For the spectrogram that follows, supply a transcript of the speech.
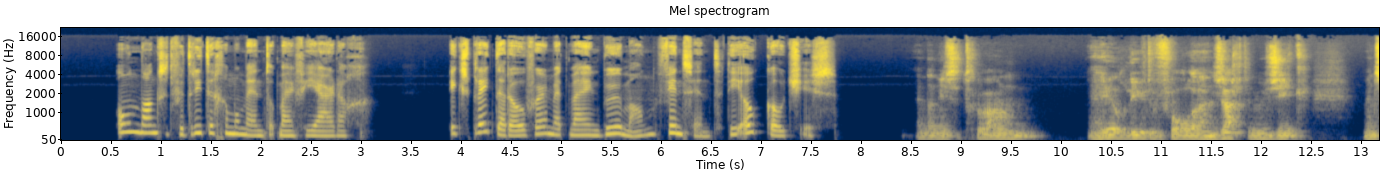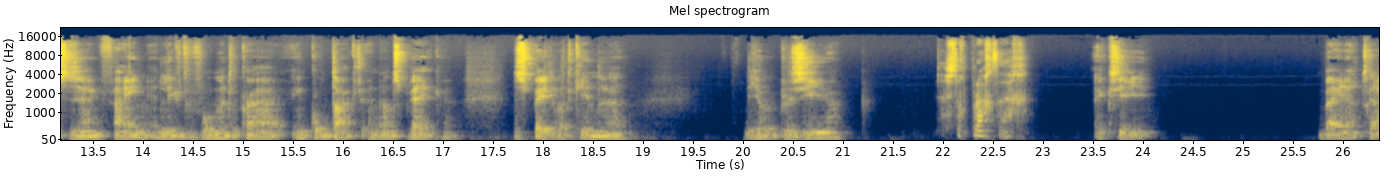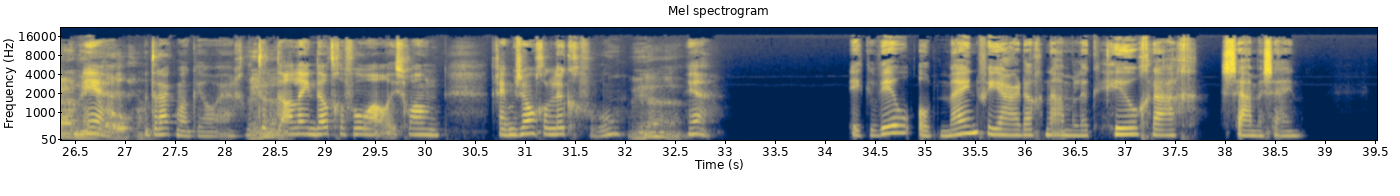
ondanks het verdrietige moment op mijn verjaardag. Ik spreek daarover met mijn buurman Vincent, die ook coach is. En dan is het gewoon heel liefdevolle en zachte muziek. Mensen zijn fijn en liefdevol met elkaar in contact en aan het spreken. Er spelen wat kinderen. Die hebben plezier. Dat is toch prachtig? Ik zie bijna tranen in ja, de ogen. het raakt me ook heel erg. Dat, Ja. dat- alleen dat gevoel al is gewoon, geeft me zo'n gelukgevoel. Ja. Ja. Ik wil op mijn verjaardag namelijk heel graag samen zijn.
